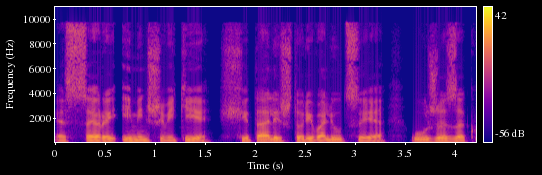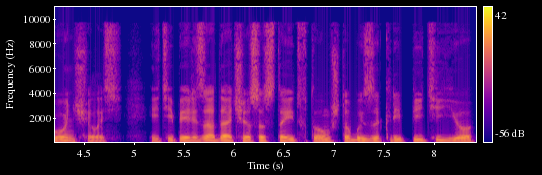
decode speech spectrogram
эсеры и меньшевики считали, что революция уже закончилась, и теперь задача состоит в том, чтобы закрепить ее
